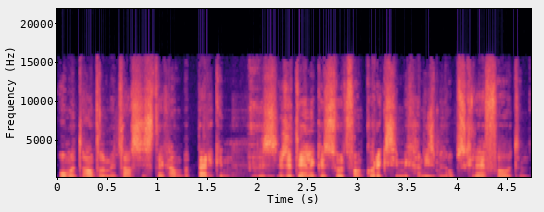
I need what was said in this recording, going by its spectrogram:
om het aantal mutaties te gaan beperken. Mhm. Dus er zit eigenlijk een soort van correctiemechanisme op schrijffouten.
